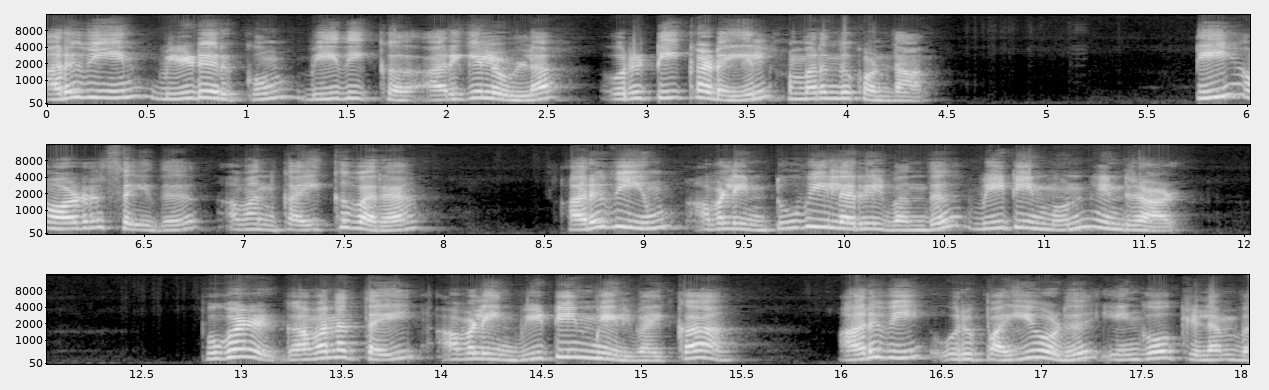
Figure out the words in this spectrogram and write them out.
அருவியின் வீடு இருக்கும் வீதிக்கு அருகிலுள்ள ஒரு டீ கடையில் அமர்ந்து கொண்டான். டீ ஆர்டர் செய்து அவன் கைக்கு வர அருவியும் அவளின் டூ வீலரில் வந்து வீட்டின் முன் நின்றாள். புகழ் கவனத்தை அவளின் வீட்டின் மேல் வைக்க அருவி ஒரு பையோடு எங்கோ கிளம்ப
